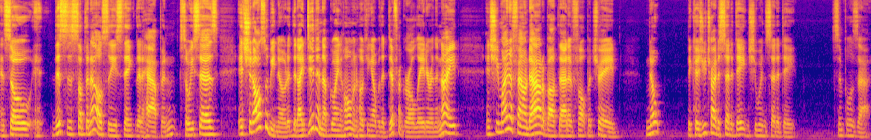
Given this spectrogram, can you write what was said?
And so eh, this is something else that he's think that happened. So he says, It should also be noted that I did end up going home and hooking up with a different girl later in the night, and she might have found out about that and felt betrayed. Nope, because you tried to set a date and she wouldn't set a date. Simple as that.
